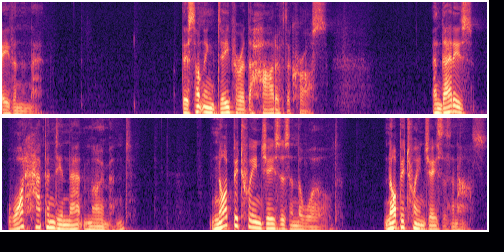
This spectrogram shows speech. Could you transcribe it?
even than that. There's something deeper at the heart of the cross. And that is what happened in that moment, not between Jesus and the world, not between Jesus and us,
